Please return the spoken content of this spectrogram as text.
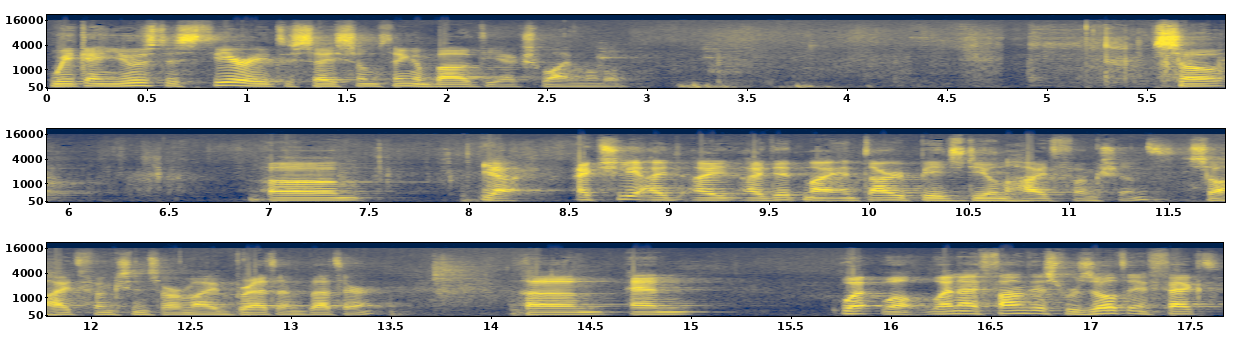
we can use this theory to say something about the xy model. So, um, yeah, actually, I, I, I, did my entire PhD on height functions. So, height functions are my bread and butter. Um, and well, when I found this result, in fact,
